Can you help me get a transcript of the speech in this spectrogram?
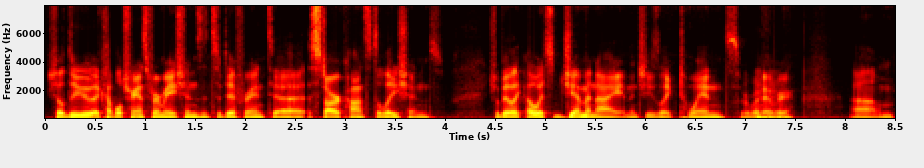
She'll do a couple transformations into different uh, star constellations. She'll be like, "Oh, it's Gemini," and then she's like twins or whatever. Um,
